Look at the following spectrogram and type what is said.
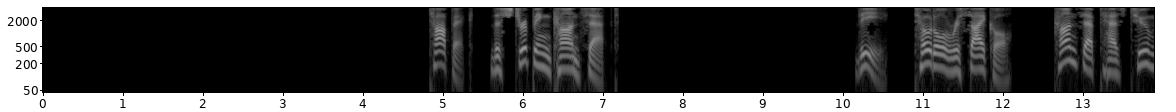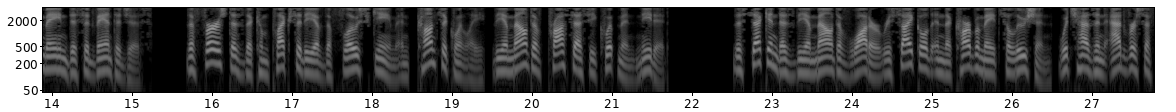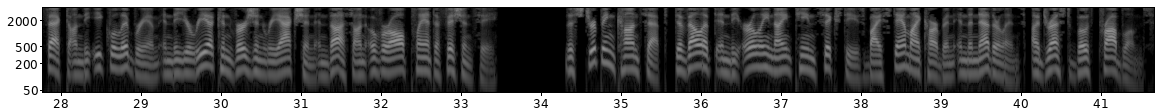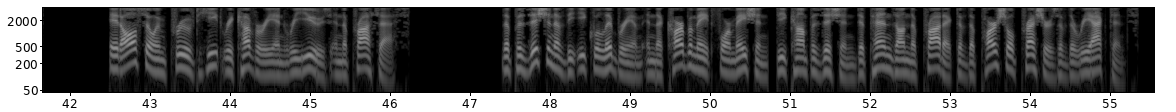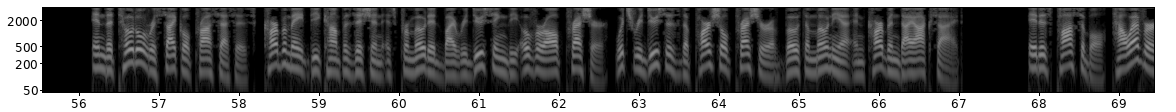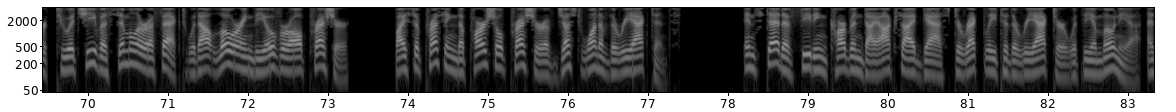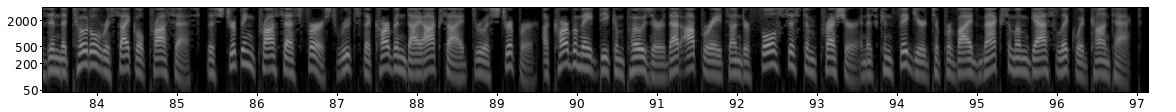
Topic: The stripping concept the total recycle concept has two main disadvantages. The first is the complexity of the flow scheme and, consequently, the amount of process equipment needed. The second is the amount of water recycled in the carbamate solution, which has an adverse effect on the equilibrium in the urea conversion reaction and thus on overall plant efficiency. The stripping concept, developed in the early 1960s by Stamicarbon in the Netherlands, addressed both problems. It also improved heat recovery and reuse in the process. The position of the equilibrium in the carbamate formation, decomposition depends on the product of the partial pressures of the reactants. In the total recycle processes, carbamate decomposition is promoted by reducing the overall pressure, which reduces the partial pressure of both ammonia and carbon dioxide. It is possible, however, to achieve a similar effect without lowering the overall pressure, by suppressing the partial pressure of just one of the reactants. Instead of feeding carbon dioxide gas directly to the reactor with the ammonia, as in the total recycle process, the stripping process first routes the carbon dioxide through a stripper a carbamate decomposer that operates under full system pressure and is configured to provide maximum gas-liquid contact.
